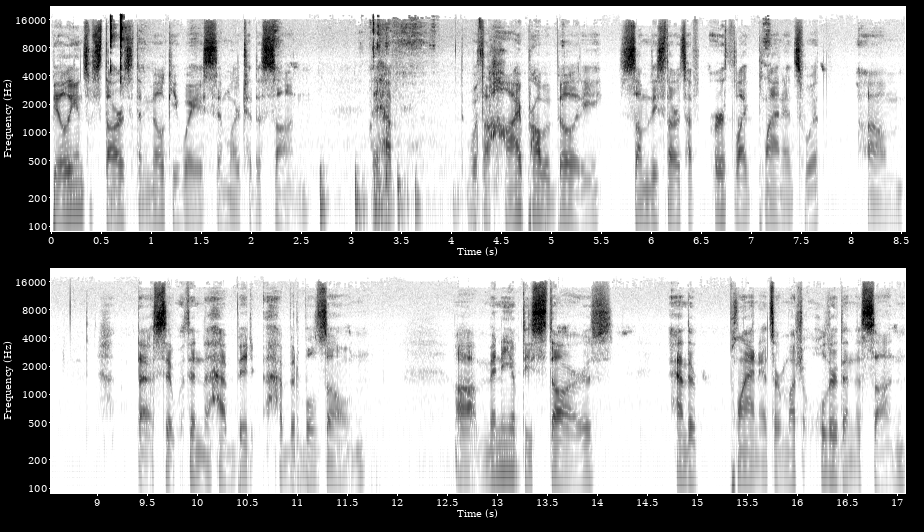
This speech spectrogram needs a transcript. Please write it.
billions of stars in the Milky Way similar to the sun. They have, with a high probability, some of these stars have Earth-like planets with um, that sit within the habit- habitable zone. Uh, many of these stars and their planets are much older than the sun,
